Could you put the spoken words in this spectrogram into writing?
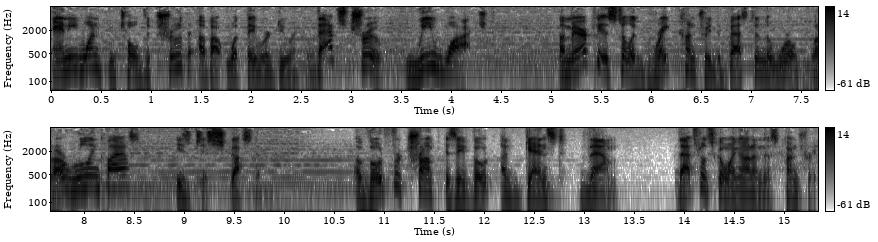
anyone who told the truth about what they were doing. That's true. We watched. America is still a great country, the best in the world, but our ruling class is disgusting. A vote for Trump is a vote against them. That's what's going on in this country.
